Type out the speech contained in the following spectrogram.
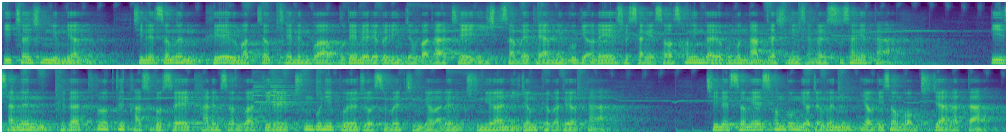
2016년 진해성은 그의 음악적 재능과 무대 매력을 인정받아 제23회 대한민국 연예예 술상에서 성인가요 부문 남자 신인상을 수상했다. 이 상은 그가 트로트 가수로서의 가능성과 끼를 충분히 보여주었음을 증명하는 중요한 이정표가 되었다. 진해성의 성공 여정은 여기서 멈추지 않았다.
